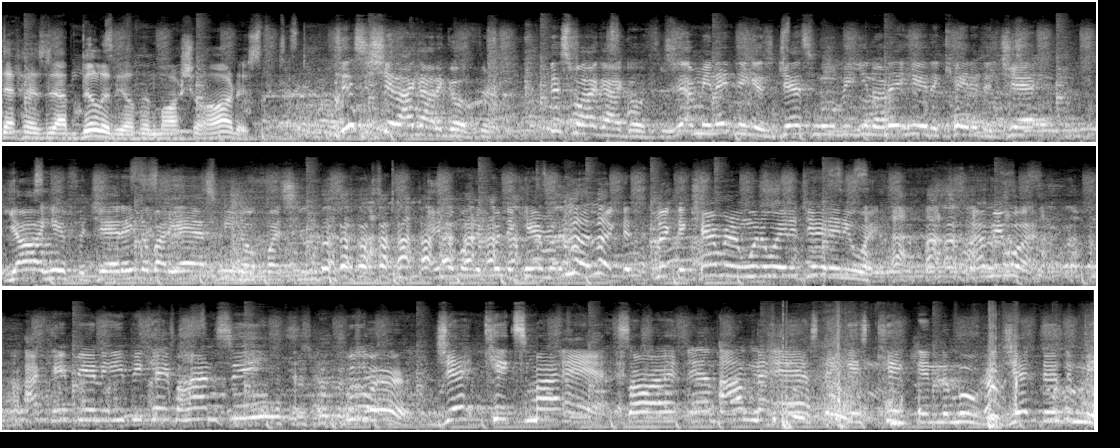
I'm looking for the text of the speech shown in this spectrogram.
that has the ability of a martial artist. This is shit I gotta go through. This is what I gotta go through. I mean, they think it's Jet's movie. You know, they here to cater to Jet. Y'all here for Jet. Ain't nobody asked me no questions. Ain't nobody put the camera. Look, look, the, look. The camera went away to Jet anyway. I mean, what? I can't be in the EPK behind the scenes? Kicks my ass, all right? I'm the ass that gets kicked in the movie. Jet did to me,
